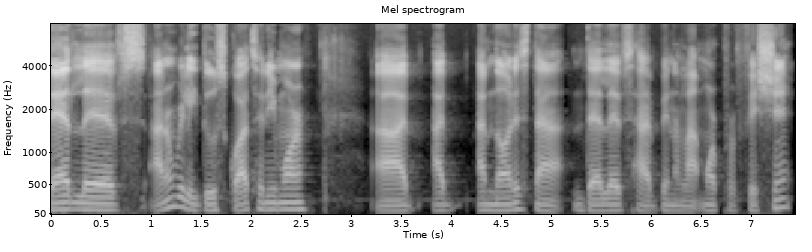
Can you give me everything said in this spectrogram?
deadlifts. I don't really do squats anymore. Uh, I I've noticed that deadlifts have been a lot more proficient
